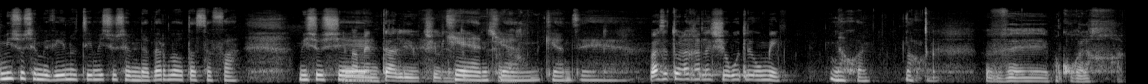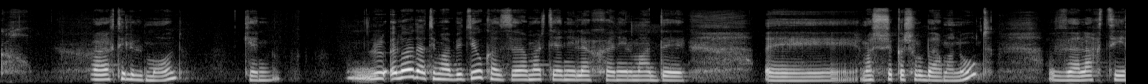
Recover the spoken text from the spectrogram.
מישהו שמבין אותי, מישהו שמדבר באותה שפה, מישהו ש... עם המנטליות של... כן, כן, כן, זה... ואז את הולכת לשירות לאומי. נכון, נכון. ומה קורה לך אחר כך? והלכתי ללמוד, כן, לא, ידעתי מה בדיוק, אז אמרתי אני אלך, אני אלמד אה, אה, משהו שקשור באמנות, והלכתי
